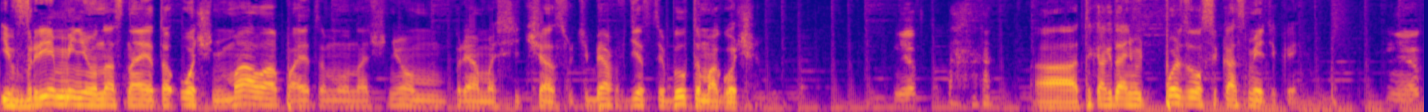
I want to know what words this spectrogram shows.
и времени у нас на это очень мало, поэтому начнем прямо сейчас. У тебя в детстве был тамагочи? Нет. А, ты когда-нибудь пользовался косметикой? Нет.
